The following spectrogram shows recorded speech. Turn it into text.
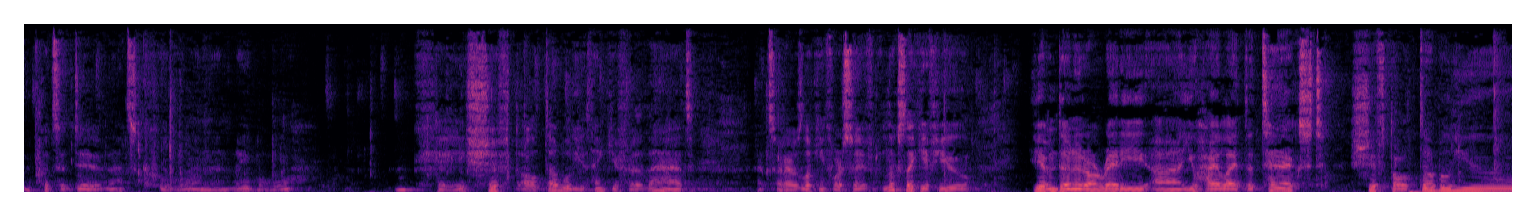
It puts a div. That's cool. And then label. Okay, Shift Alt W. Thank you for that. That's what I was looking for. So if, it looks like if you if you haven't done it already, uh, you highlight the text, Shift Alt W,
